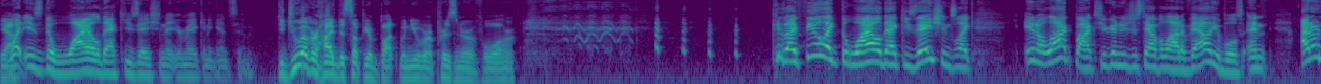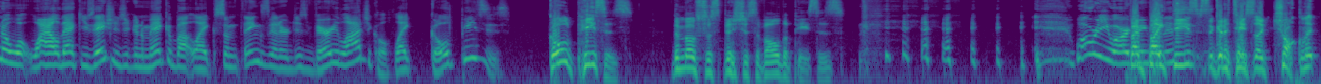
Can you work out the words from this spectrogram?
Yeah. What is the wild accusation that you're making against him? Did you ever hide this up your butt when you were a prisoner of war? Because I feel like the wild accusations, like in a lockbox, you're going to just have a lot of valuables. And I don't know what wild accusations you're going to make about like some things that are just very logical, like gold pieces. Gold pieces! The most suspicious of all the pieces. What were you arguing? If I for bite this? these, is it gonna taste like chocolate?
